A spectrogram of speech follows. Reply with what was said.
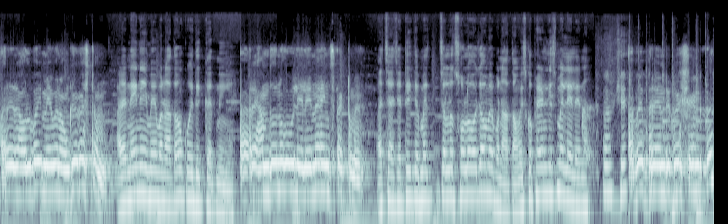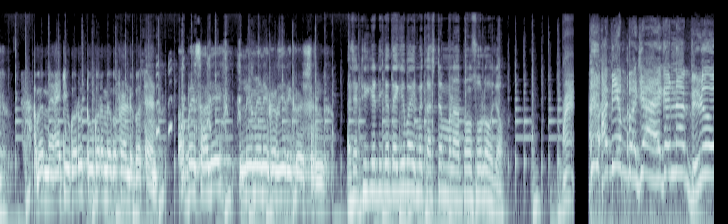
अरे राहुल भाई मैं बनाऊँ क्या कस्टम अरे नहीं नहीं मैं बनाता हूँ कोई दिक्कत नहीं है। अरे हम दोनों को भी ले लेना इंस्पेक्ट में। अच्छा अच्छा ठीक है मैं चलो सोलो हो जाओ मैं बनाता हूँ। इसको फ्रेंड लिस्ट में ले लेना। अबे फ्रेंड रिक्वेस्ट सेंड कर अबे मैं क्यों करूँ? तू कर मेरे को फ्रेंड रिक्वेस्ट सेंड अबे साले ले मैंने कर दी रिक्वेस्ट सेंड अच्छा ठीक है ठीक है देखिए भाई मैं कस्टम बनाता हूँ सोलो हो जाओ। अभी मज़ा आएगा ना भिड़ो।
